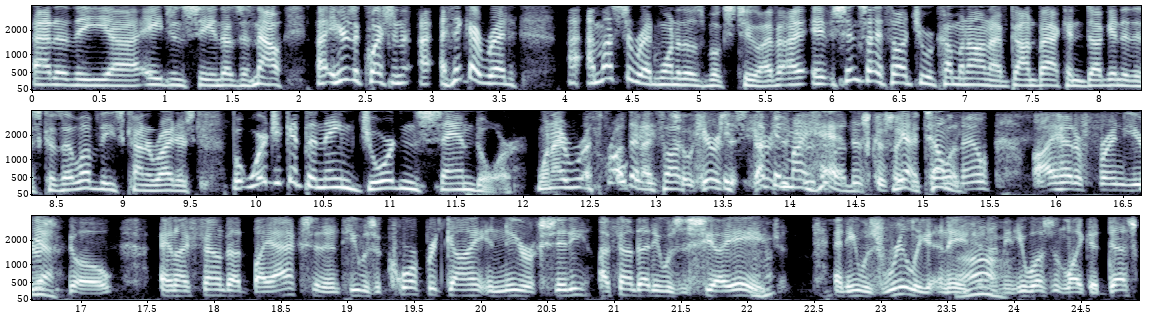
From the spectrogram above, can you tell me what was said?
out of the uh, agency and does this. Now uh, here's a question. I, I, think I read I, I, must have read one of those books too. I've I, since I thought you were coming on, I've gone back and dug into this because I love these kind of writers. But where'd you get the name Jordan Sandor? When I read okay, that, I thought so here's it stuck in my head. This, yeah, I tell tell me. Now, I had a friend years yeah. ago, and I found out by accident he was a corporate guy in New York City. I found out he was a CIA uh-huh. agent and he was really an agent. Oh. I mean, he wasn't like a desk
